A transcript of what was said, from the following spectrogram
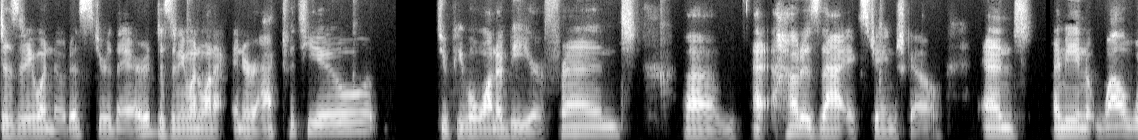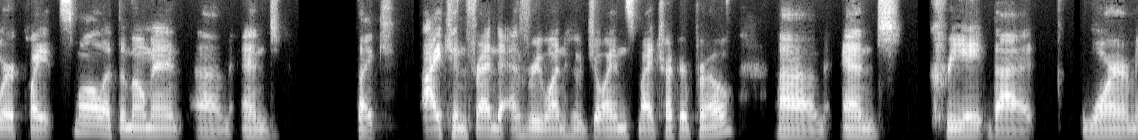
does anyone notice you're there does anyone want to interact with you do people want to be your friend um how does that exchange go and i mean while we're quite small at the moment um and like i can friend everyone who joins my trucker pro um, and create that warm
